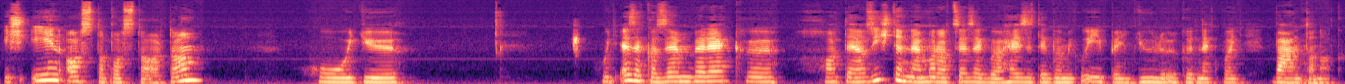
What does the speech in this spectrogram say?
És én azt tapasztaltam, hogy, hogy ezek az emberek, ha te az Istennel maradsz ezekben a helyzetekben, amikor éppen gyűlölködnek, vagy bántanak,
